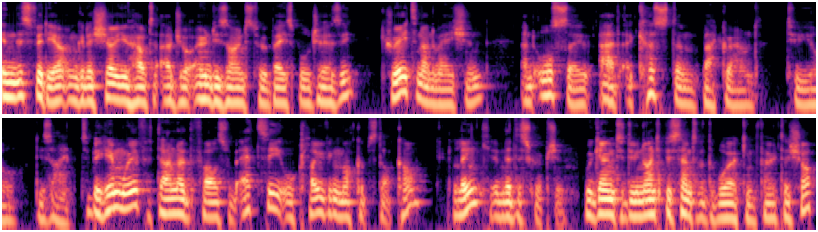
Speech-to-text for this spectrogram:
In this video, I'm going to show you how to add your own designs to a baseball jersey, create an animation, and also add a custom background to your design. To begin with, download the files from Etsy or clothingmockups.com, link in the description. We're going to do 90% of the work in Photoshop.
